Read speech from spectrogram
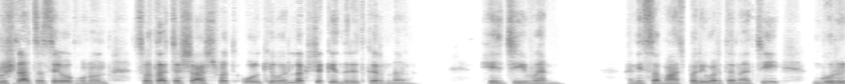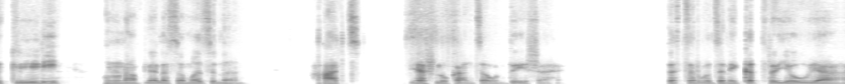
कृष्णाचं सेवक म्हणून स्वतःच्या शाश्वत ओळखीवर लक्ष केंद्रित करणं. हे जीवन आणि समाज परिवर्तनाची गुरुकिल्ली म्हणून आपल्याला समजणं हाच या श्लोकांचा उद्देश आहे. तर सर्वजण एकत्र येऊया.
